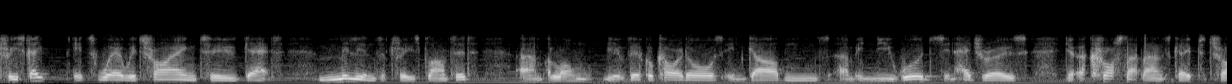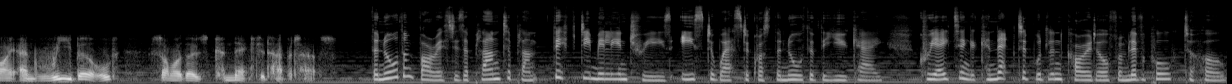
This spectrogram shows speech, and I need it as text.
treescape. It's where we're trying to get millions of trees planted um, along you know, vehicle corridors, in gardens, um, in new woods, in hedgerows, you know, across that landscape to try and rebuild some of those connected habitats. The Northern Forest is a plan to plant 50 million trees east to west across the north of the UK, creating a connected woodland corridor from Liverpool to Hull.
